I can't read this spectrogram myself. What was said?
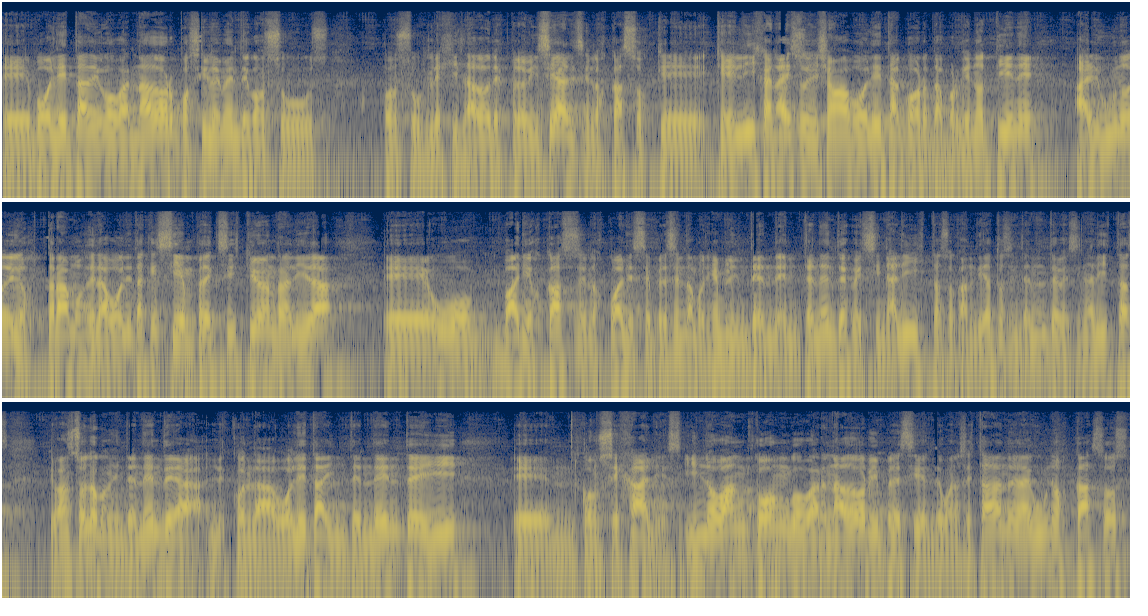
eh, boleta de gobernador, posiblemente con sus con sus legisladores provinciales, en los casos que, elijan, a eso se le llama boleta corta, porque no tiene alguno de los tramos de la boleta, que siempre existió en realidad, eh, hubo varios casos en los cuales se presentan, por ejemplo, intendentes vecinalistas o candidatos a intendentes vecinalistas que van solo con, intendente con la boleta de intendente y eh, concejales y no van con gobernador y presidente. Bueno, se está dando en algunos casos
